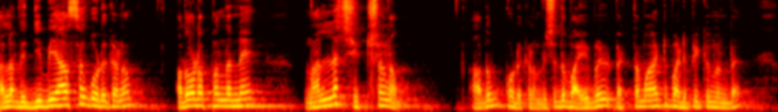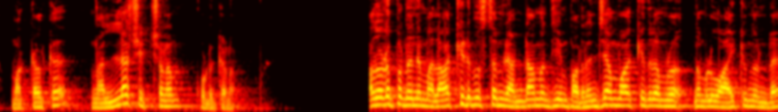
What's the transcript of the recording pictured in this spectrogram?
നല്ല വിദ്യാഭ്യാസം കൊടുക്കണം അതോടൊപ്പം തന്നെ നല്ല ശിക്ഷണം അതും കൊടുക്കണം. വിശുദ്ധ ബൈബിൾ വ്യക്തമായിട്ട് പഠിപ്പിക്കുന്നുണ്ട് മക്കൾക്ക് നല്ല ശിക്ഷണം കൊടുക്കണം. അതോടൊപ്പം തന്നെ മലാക്കിയുടെ പുസ്തകം രണ്ടാമധ്യം പതിനഞ്ചാം വാക്യത്തിൽ നമ്മൾ നമ്മൾ വായിക്കുന്നുണ്ട്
